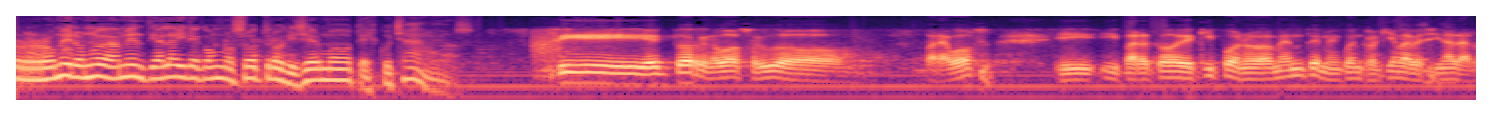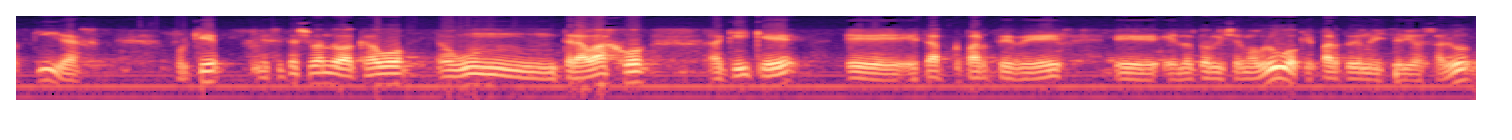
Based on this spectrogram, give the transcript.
Romero nuevamente al aire con nosotros. Guillermo, te escuchamos. Sí, Héctor, renovado saludo para vos y, para todo el equipo nuevamente. Me encuentro aquí en la vecinal Artigas, porque se está llevando a cabo un trabajo aquí que eh, está por parte de eh, el doctor Guillermo Brugo, que es parte del Ministerio de Salud,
